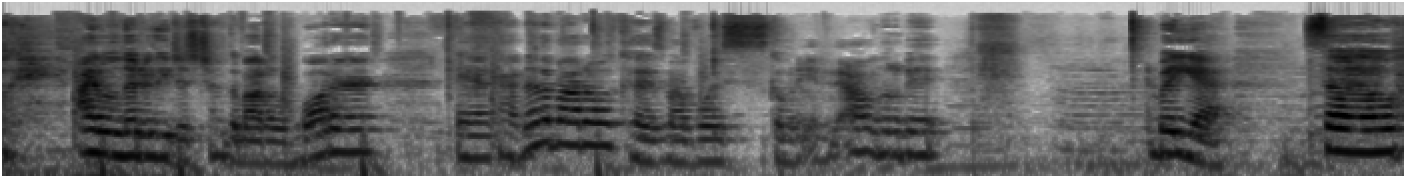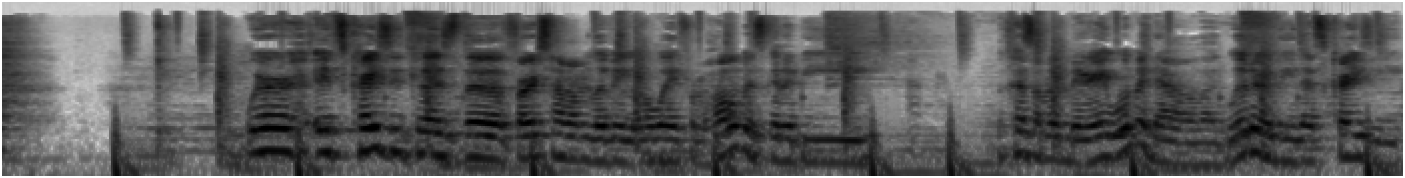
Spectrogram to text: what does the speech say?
Okay, I literally just chugged a bottle of water and I got another bottle because my voice is going in and out a little bit. But yeah, so we're, it's crazy because the first time I'm living away from home is gonna be because I'm a married woman now. Like literally, that's crazy.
